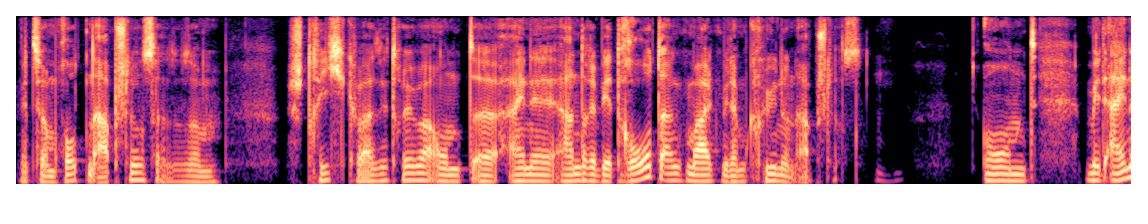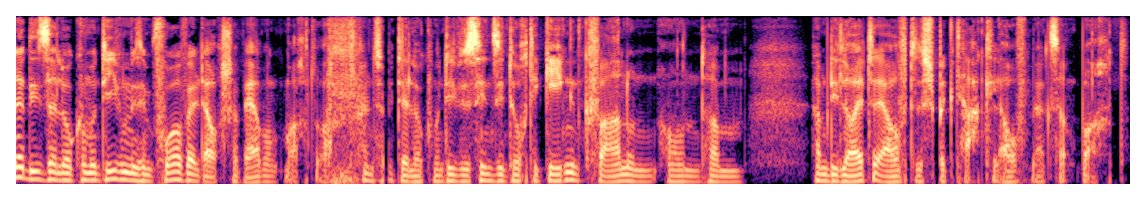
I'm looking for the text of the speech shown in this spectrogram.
mit so einem roten Abschluss, also so einem Strich quasi drüber, und äh, eine andere wird rot angemalt mit einem grünen Abschluss. Und mit einer dieser Lokomotiven ist im Vorfeld auch schon Werbung gemacht worden. Also mit der Lokomotive sind sie durch die Gegend gefahren und, und haben haben die Leute auf das Spektakel aufmerksam gemacht.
